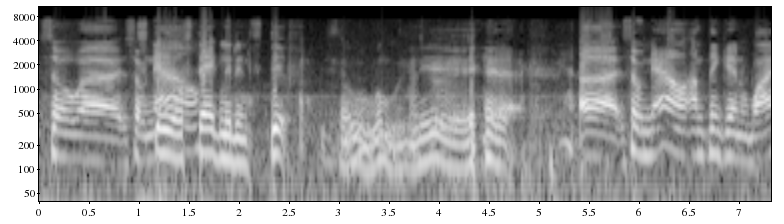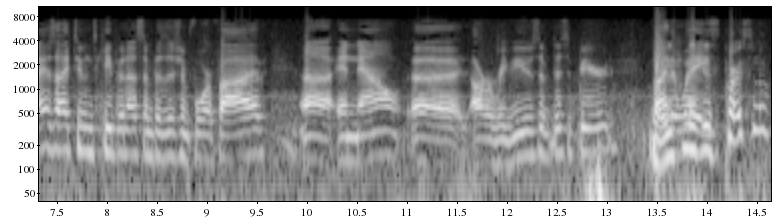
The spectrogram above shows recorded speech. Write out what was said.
So uh, so Still now stagnant and stiff. So, yeah. yeah. Uh, so now I'm thinking, why is iTunes keeping us in position four or five? Uh, and now uh, our reviews have disappeared. By the way, it's personal.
